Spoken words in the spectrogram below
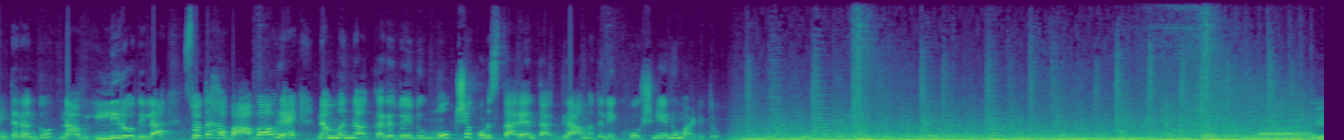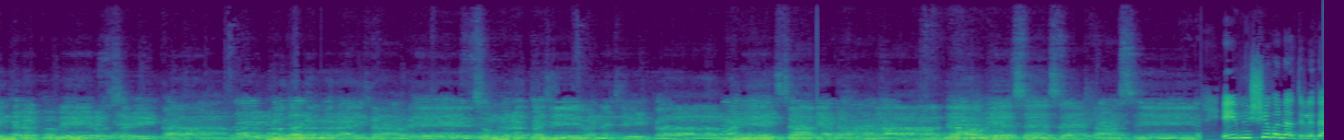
ಎಂಟರಂದು ನಾವು ಇಲ್ಲಿರೋದಿಲ್ಲ. ಸ್ವತಃ ಬಾಬಾ ಅವರೇ ನಮ್ಮನ್ನ ಕರೆದೊಯ್ದು ಮೋಕ್ಷ ಕೊಡಿಸ್ತಾರೆ ಅಂತ ಗ್ರಾಮದಲ್ಲಿ ಘೋಷಣೆಯನ್ನು ಮಾಡಿದ್ರು. सुमृतजीवन जे कामने सा यदा राधावेश सकासी ಈ ವಿಷಯವನ್ನ ತಿಳಿದ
